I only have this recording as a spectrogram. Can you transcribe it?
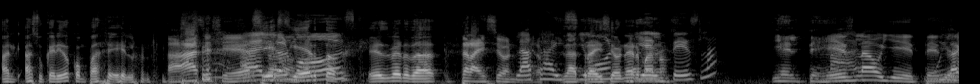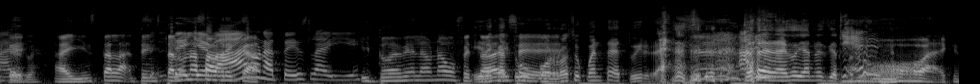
a su querido compadre Elon. Ah, sí, sí. Ah, sí, es Elon cierto. Musk. Es verdad. Traición. La traición, La traición, y hermano. el Tesla. Y el Tesla, oye, Tesla que Tesla. ahí instala, te instala Te una fábrica a Tesla ahí. y todavía le da una Y bofetada deja y, tú, se... borró su cuenta de Twitter. Ay, Eso ya no es cierto. Ay, que-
